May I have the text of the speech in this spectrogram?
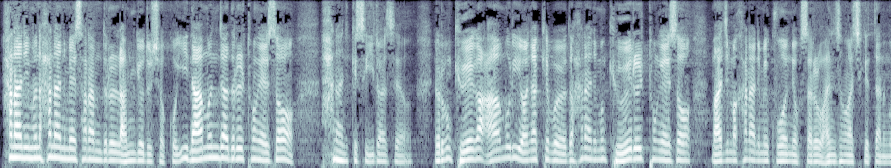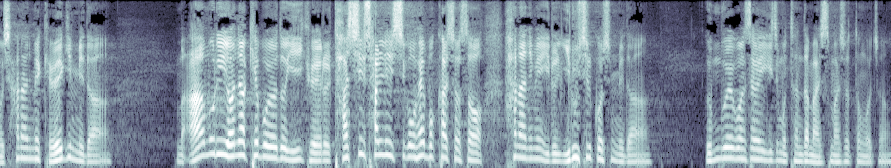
하나님은 하나님의 사람들을 남겨두셨고 이 남은 자들을 통해서 하나님께서 일하세요. 여러분 교회가 아무리 연약해 보여도 하나님은 교회를 통해서 마지막 하나님의 구원 역사를 완성하시겠다는 것이 하나님의 계획입니다. 아무리 연약해 보여도 이 교회를 다시 살리시고 회복하셔서 하나님의 일을 이루실 것입니다. 음부의 권세가 이기지 못한다 말씀하셨던 거죠.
